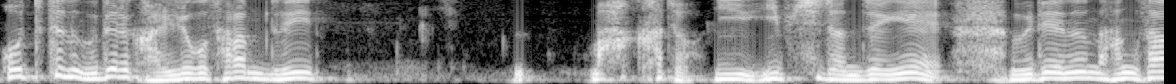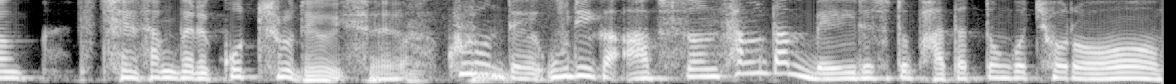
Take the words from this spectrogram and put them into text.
어쨌든 의대를 가려고 사람들이 막 하죠. 이 입시 전쟁에 의대는 항상 최상단의 꽃으로 되어 있어요. 그런데 우리가 앞선 상담 메일에서도 받았던 것처럼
